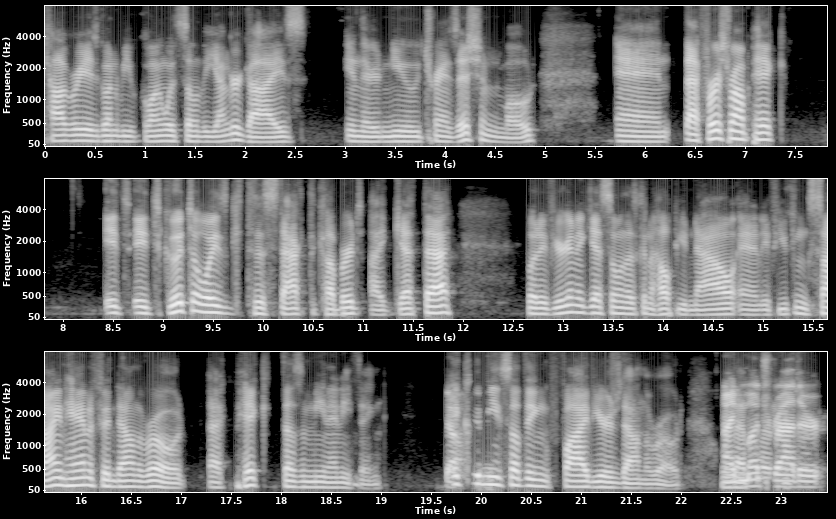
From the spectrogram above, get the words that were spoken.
Calgary is going to be going with some of the younger guys in their new transition mode. And that first round pick, it's it's good to always to stack the cupboards. I get that. But if you're gonna get someone that's gonna help you now, and if you can sign Hanifin down the road, that pick doesn't mean anything. No. It could mean something five years down the road. I'd much rather,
